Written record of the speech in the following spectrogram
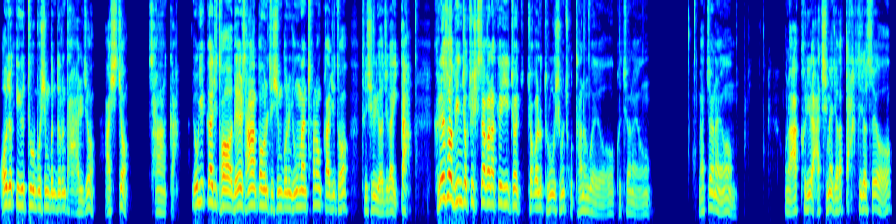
어저께 유튜브 보신 분들은 다 알죠? 아시죠? 상한가. 여기까지 더 내일 상한가 오늘 드신 분은 6만 1 원까지 더 드실 여지가 있다. 그래서 민족 주 식사관학교 이 저 저걸로 들어오시면 좋다는 거예요. 그렇잖아요. 맞잖아요. 오늘 아크릴 아침에 제가 딱 드렸어요.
